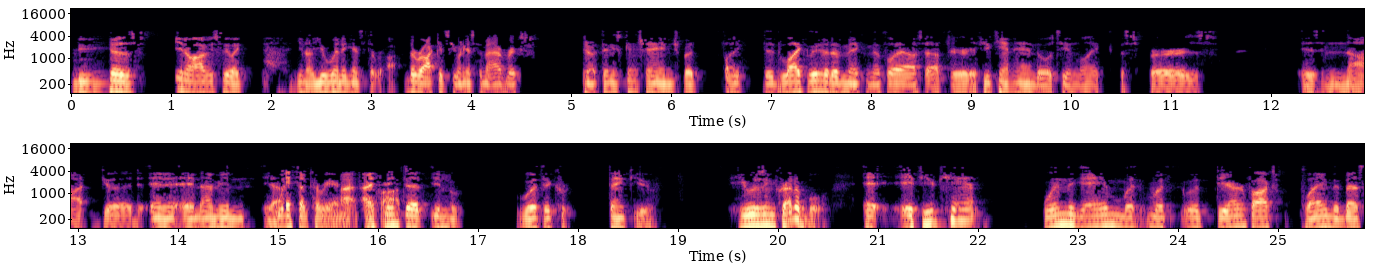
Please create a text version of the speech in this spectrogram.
because you know obviously like you know you win against the the Rockets you win against the Mavericks you know things can change. But like the likelihood of making the playoffs after if you can't handle a team like the Spurs is not good and and I mean yeah With a career. I, I think that you know, with cr- thank you, he was incredible. If you can't win the game with with with De'Aaron Fox playing the best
